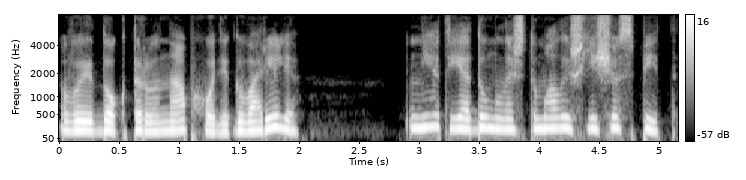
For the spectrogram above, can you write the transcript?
«Вы доктору на обходе говорили?» «Нет, я думала, что малыш еще спит».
